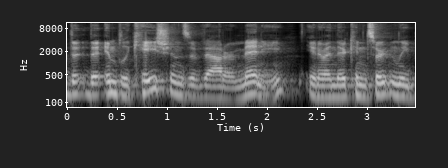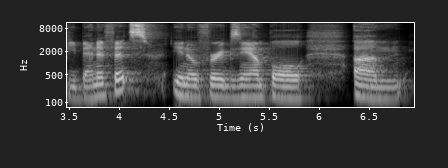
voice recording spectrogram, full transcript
the the implications of that are many. You know, and there can certainly be benefits. You know, for example um,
